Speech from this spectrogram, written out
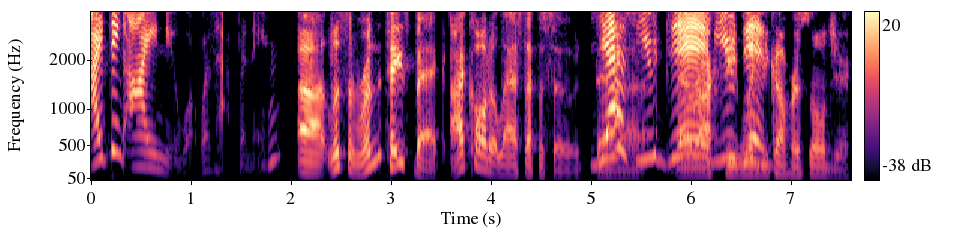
I think I knew what was happening. Uh, listen, run the taste back. I called it last episode. that, Yes, uh, you did, Roxy you would did. become her soldier.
